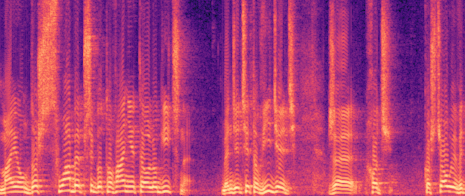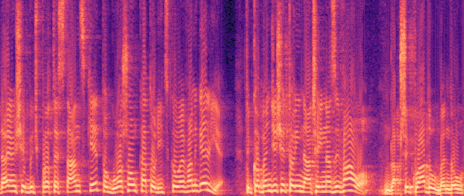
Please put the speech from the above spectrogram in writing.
mają dość słabe przygotowanie teologiczne. Będziecie to widzieć, że choć kościoły wydają się być protestanckie, to głoszą katolicką Ewangelię. Tylko będzie się to inaczej nazywało. Dla przykładu będą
